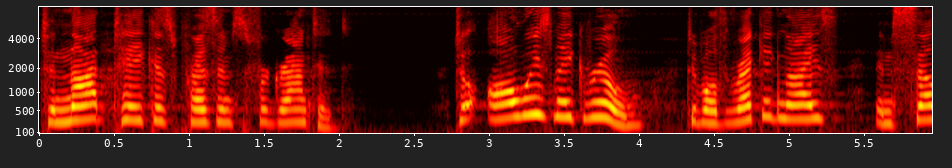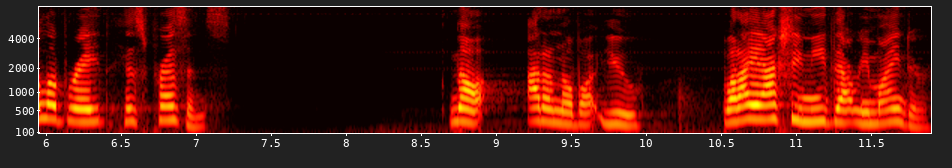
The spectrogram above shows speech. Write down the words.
to not take his presence for granted, to always make room to both recognize and celebrate his presence. Now, I don't know about you, but I actually need that reminder.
